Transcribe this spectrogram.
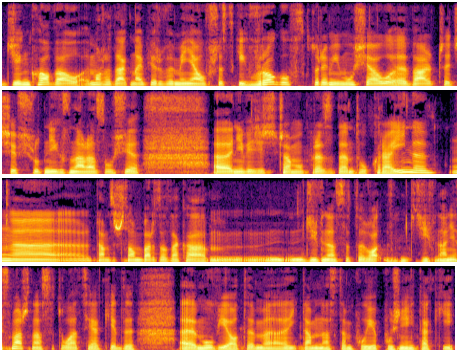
dziękował, może tak, najpierw wymieniał wszystkich wrogów, z którymi musiał walczyć. Wśród nich znalazł się E, nie wiedzieć czemu prezydent Ukrainy. E, tam zresztą bardzo taka mm, dziwna sytuacja, dziwna, niesmaczna sytuacja, kiedy e, mówi o tym i tam następuje później taki,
